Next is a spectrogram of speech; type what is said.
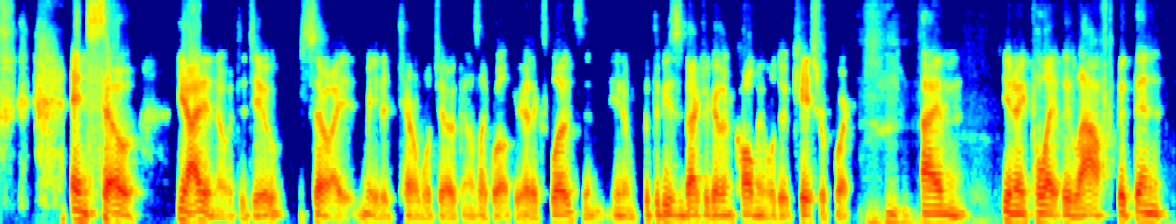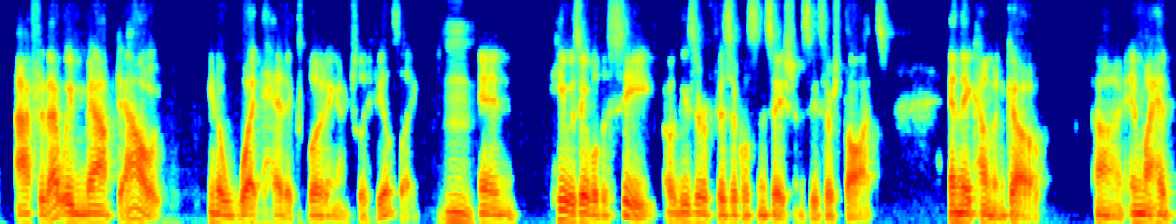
and so, you know, I didn't know what to do. So I made a terrible joke. And I was like, well, if your head explodes, then, you know, put the pieces back together and call me. We'll do a case report. I'm, you know, he politely laughed. But then after that, we mapped out, you know, what head exploding actually feels like. Mm. And he was able to see, oh, these are physical sensations, these are thoughts, and they come and go. Uh, and my head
